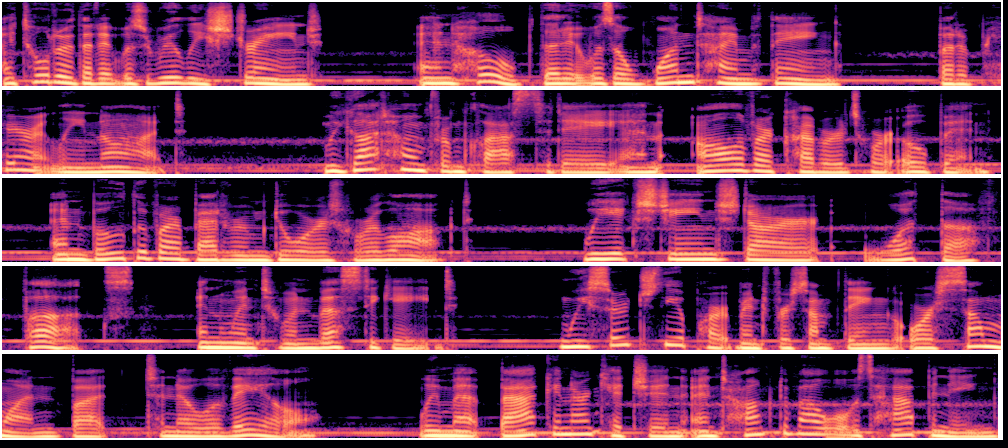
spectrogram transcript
I told her that it was really strange and hoped that it was a one time thing, but apparently not. We got home from class today and all of our cupboards were open and both of our bedroom doors were locked. We exchanged our what the fucks and went to investigate. We searched the apartment for something or someone, but to no avail. We met back in our kitchen and talked about what was happening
